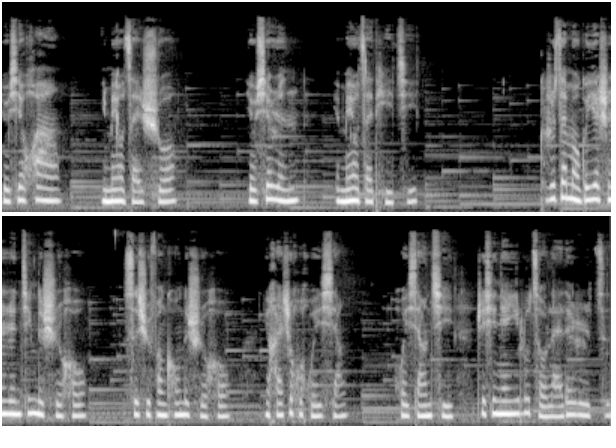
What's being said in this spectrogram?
有些话你没有再说，有些人也没有再提及。可是，在某个夜深人静的时候，思绪放空的时候，你还是会回想，回想起这些年一路走来的日子，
